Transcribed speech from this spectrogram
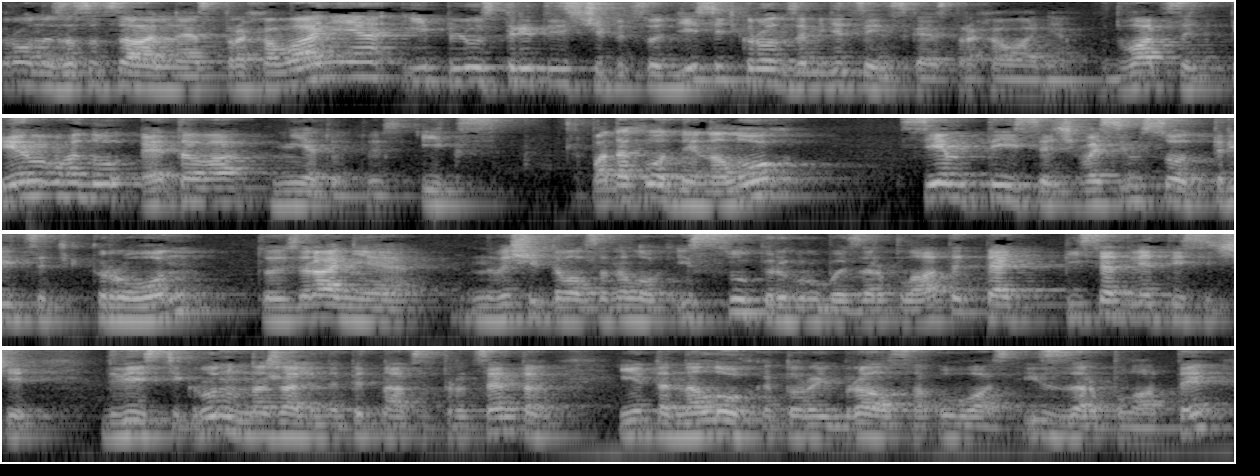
кроны за социальное страхование и плюс 3510 крон за медицинское страхование. В 2021 году этого нету, то есть X. Подоходный налог 7830 крон, то есть ранее высчитывался налог из супер грубой зарплаты, 5, 52 200 крон умножали на 15%, и это налог, который брался у вас из зарплаты.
